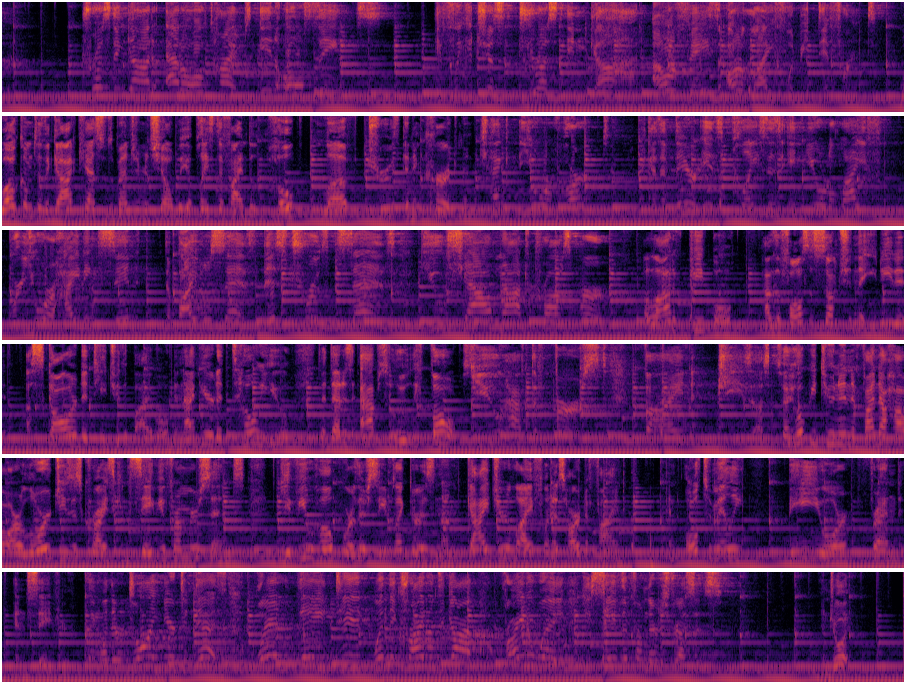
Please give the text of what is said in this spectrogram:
serve. Trusting God at all times, in all things. If we could just trust in God, our faith, our life would be different. Welcome to the Godcast with Benjamin Shelby, a place to find hope, love, truth, and encouragement. Check your heart, because if there is places in your life where you are hiding sin, the Bible says this people have the false assumption that you need a scholar to teach you the Bible, and I'm here to tell you that that is absolutely false. You have to first find Jesus. So I hope you tune in and find out how our Lord Jesus Christ can save you from your sins, give you hope where there seems like there is none, guide your life when it's hard to find, and ultimately be your friend and Savior. And when they were drawing near to death, when they did, when they cried unto God, right away He saved them from their distresses. Enjoy.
